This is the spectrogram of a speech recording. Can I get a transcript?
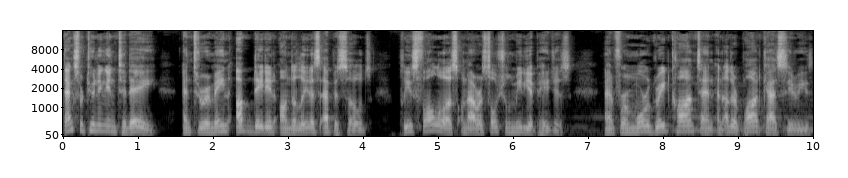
Thanks for tuning in today, and to remain updated on the latest episodes, please follow us on our social media pages. And for more great content and other podcast series,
